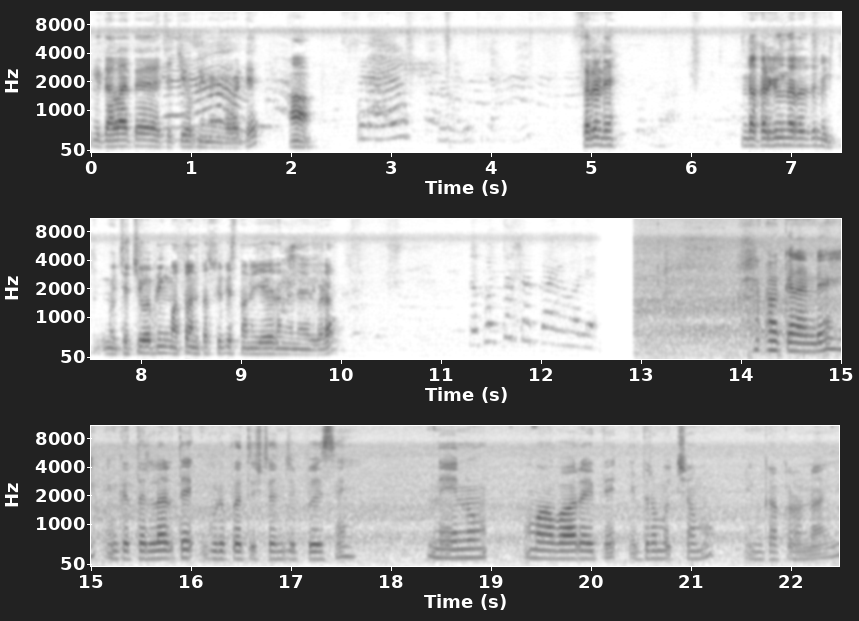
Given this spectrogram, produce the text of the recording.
ఇంక తెల్ల అయితే చర్చి ఓపెనింగ్ కాబట్టి సరే అండి ఇంకా అక్కడికి వెళ్ళిన తర్వాత మీకు చర్చి ఓపెనింగ్ మొత్తం అంతా చూపిస్తాను ఏ విధంగా అనేది కూడా. ఓకేనండి. ఇంకా తెల్లారితే గుడి ప్రతిష్ట అని చెప్పేసి నేను మా వారైతే ఇద్దరం వచ్చాము. ఇంకా అక్కడ ఉన్నాయి.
